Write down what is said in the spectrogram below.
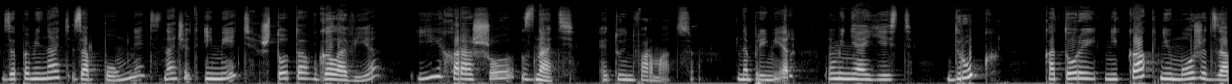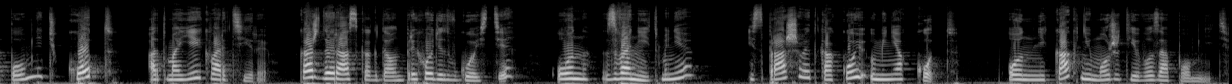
Запоминать, запомнить, значит иметь что-то в голове и хорошо знать эту информацию. Например, у меня есть друг, который никак не может запомнить код от моей квартиры. Каждый раз, когда он приходит в гости, он звонит мне и спрашивает, какой у меня код. Он никак не может его запомнить.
